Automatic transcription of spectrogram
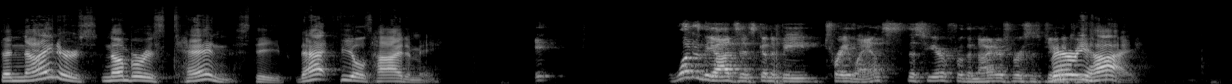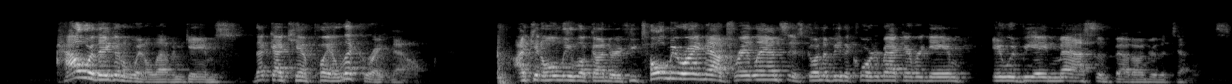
The Niners number is 10, Steve. That feels high to me. It, what are the odds it's going to be Trey Lance this year for the Niners versus Jimmy Very G? high. How are they going to win 11 games? That guy can't play a lick right now. I can only look under. If you told me right now Trey Lance is going to be the quarterback every game, it would be a massive bet under the 10 wins.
